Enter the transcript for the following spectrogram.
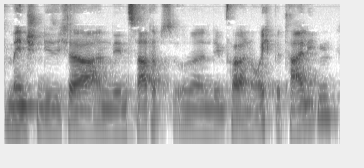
Menschen, die sich da an den Startups oder in dem Fall an euch beteiligen.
